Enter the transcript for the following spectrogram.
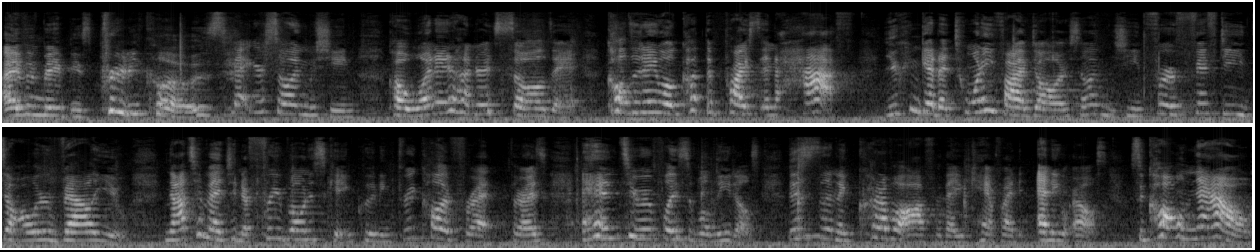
I even made these pretty clothes. Get your sewing machine. Call 1 800 Sew All Day. Call today, we'll cut the price in half. You can get a $25 sewing machine for a $50 value. Not to mention a free bonus kit including three color thre- threads and two replaceable needles. This is an incredible offer that you can't find anywhere else. So call now.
